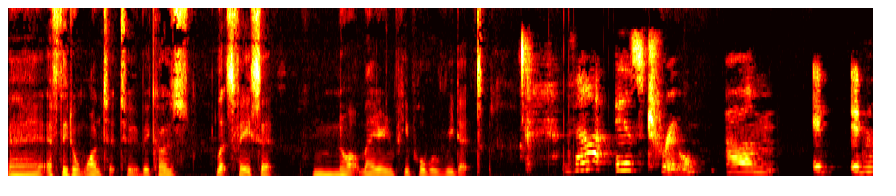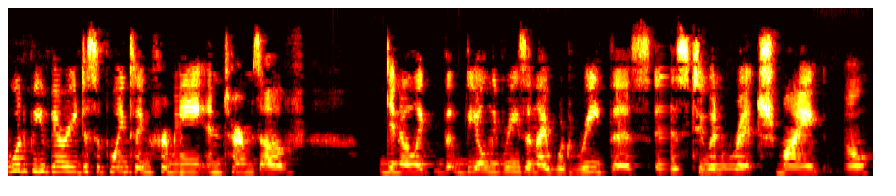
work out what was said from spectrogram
uh, if they don't want it to, because let's face it, not many people will read it. That is true. Um, it it would be very disappointing for me in terms of, you know, like the, the only reason I would read this is to enrich my you know,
